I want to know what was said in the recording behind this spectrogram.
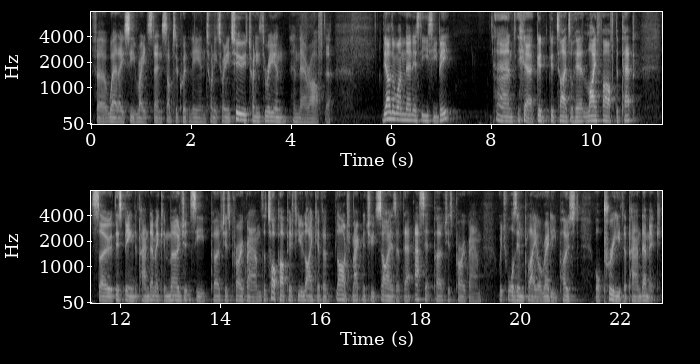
for where they see rates then subsequently in 2022, 23, and, and thereafter. The other one then is the ECB. And yeah, good good title here, Life After PEP. So this being the pandemic emergency purchase program, the top up, if you like, of a large magnitude size of their asset purchase program, which was in play already post or pre the pandemic.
